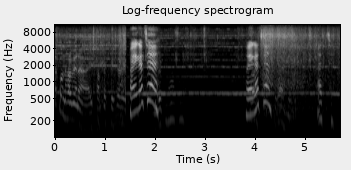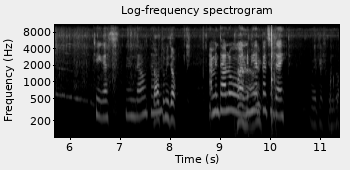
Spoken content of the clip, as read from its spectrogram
এখন হবে না এই সপ্তাহ শেষে হয়ে গেছে। হয়ে গেছে? আচ্ছা ঠিক আছে তুমি দাও তাহলে। তুমি যাও। আমি তাহলে অলিভিয়ার কাছে যাই। এটা সুন্দর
